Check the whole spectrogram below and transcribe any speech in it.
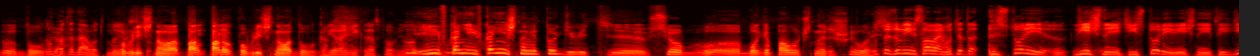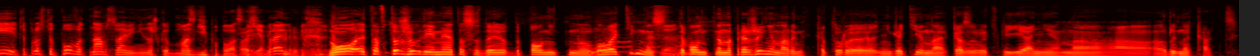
э, долга. Ну, да, вот мы... публичного, по, порог публичного долга. Вероника, да, вспомнила. И в, и в конечном итоге ведь э, все благополучно решилось. Ну, то есть, другими словами, вот эта история, вечные эти истории, вечные эти идеи, это просто повод нам с вами немножко мозги пополоскать. Я правильно понимаю? Но это в то же время это создает дополнительную волатильность волатильность, да. дополнительное напряжение на рынке, которое негативно оказывает влияние на рынок акций.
